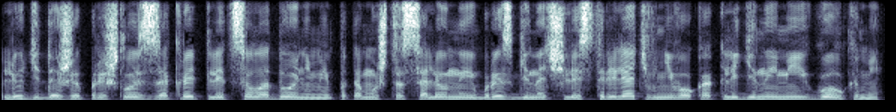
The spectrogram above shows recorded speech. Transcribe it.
Люди даже пришлось закрыть лицо ладонями, потому что соленые брызги начали стрелять в него, как ледяными иголками.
